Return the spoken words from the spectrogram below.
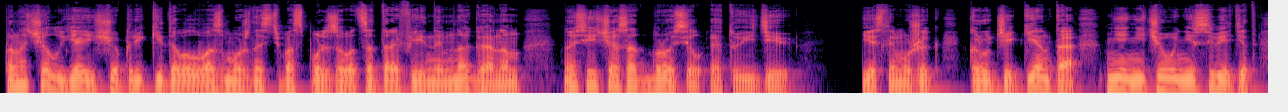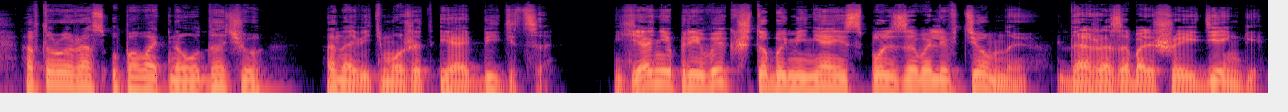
Поначалу я еще прикидывал возможность воспользоваться трофейным наганом, но сейчас отбросил эту идею. Если мужик круче Кента, мне ничего не светит, а второй раз уповать на удачу, она ведь может и обидеться. Я не привык, чтобы меня использовали в темную, даже за большие деньги.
